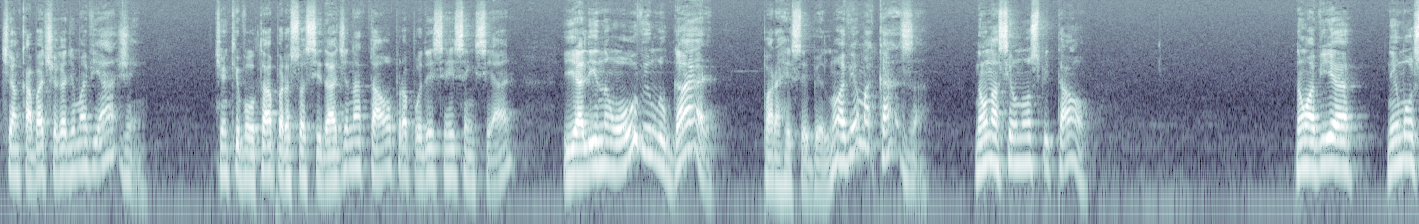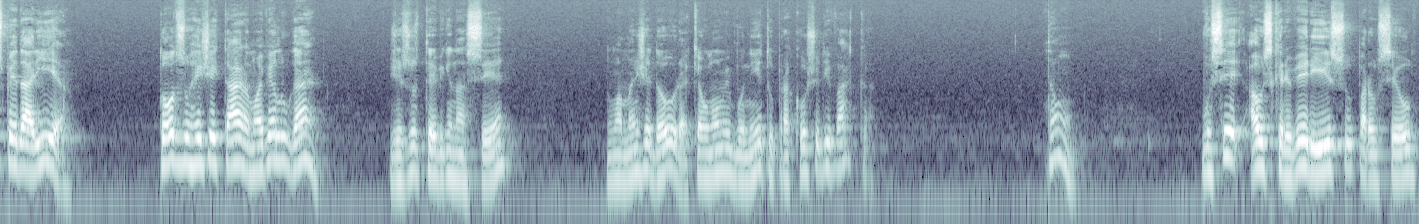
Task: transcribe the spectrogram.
tinham acabado de chegar de uma viagem. Tinham que voltar para a sua cidade natal para poder se recensear. E ali não houve um lugar para recebê-lo. Não havia uma casa. Não nasceu no hospital. Não havia nenhuma hospedaria. Todos o rejeitaram, não havia lugar. Jesus teve que nascer numa manjedoura, que é um nome bonito para coxo de vaca. Então, você, ao escrever isso para o seu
